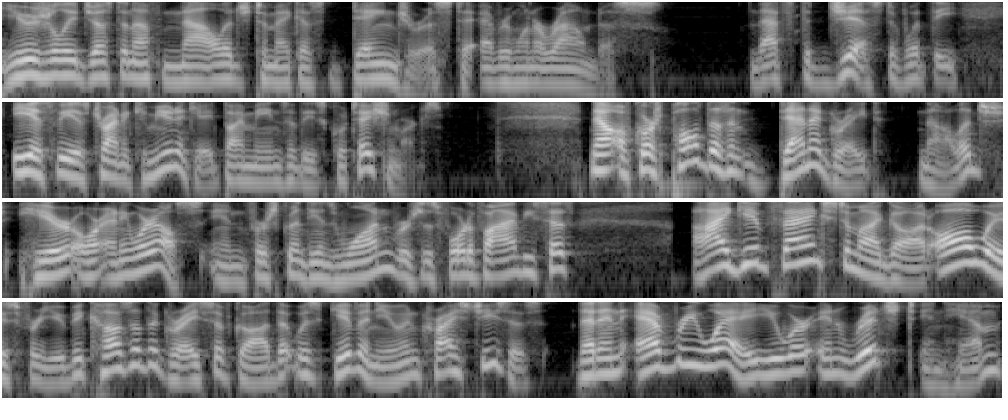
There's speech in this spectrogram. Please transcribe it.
Usually just enough knowledge to make us dangerous to everyone around us. That's the gist of what the ESV is trying to communicate by means of these quotation marks. Now, of course, Paul doesn't denigrate knowledge here or anywhere else. In 1 Corinthians 1, verses 4 to 5, he says, I give thanks to my God always for you because of the grace of God that was given you in Christ Jesus, that in every way you were enriched in him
